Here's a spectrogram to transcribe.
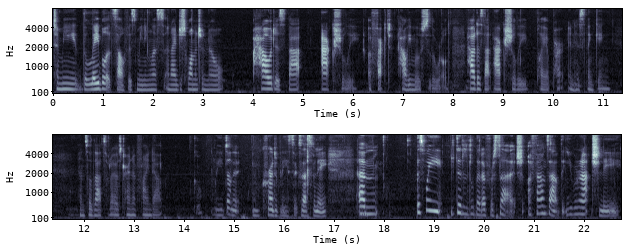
to me the label itself is meaningless and I just wanted to know how does that actually affect how he moves to the world? How does that actually play a part in his thinking. And so that's what I was trying to find out. Well, you've done it incredibly successfully. Um, as we did a little bit of research, I found out that you were actually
